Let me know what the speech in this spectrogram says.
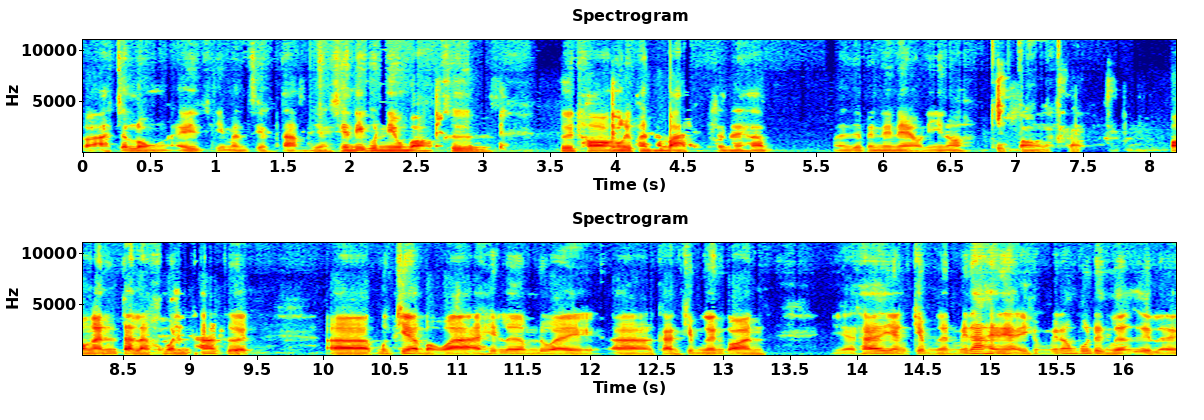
ก็อาจจะลงไอ้ที่มันเสี่ยงต่ำอย่างเช่นที่คุณนิวบอกคือ คือทองหรือพันธบัตรใช่ไหมครับ มันจะเป็นในแนวนี้เนาะถูกต้องนะครับ เพราะงั้นแต่ละคนถ้าเกิด เมื่อกี้บอกว่าให้เริ่มด้วยการเก็บเงินก่อน ถ้ายังเก็บเงินไม่ได้เนี่ยไม่ต้องพูดถึงเรื่องอื่นเลย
